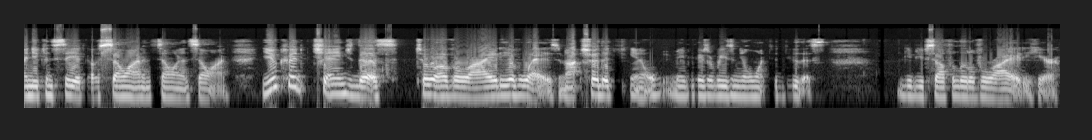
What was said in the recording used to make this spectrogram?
And you can see it goes so on and so on and so on. You could change this to a variety of ways. I'm not sure that, you know, maybe there's a reason you'll want to do this. Give yourself a little variety here.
